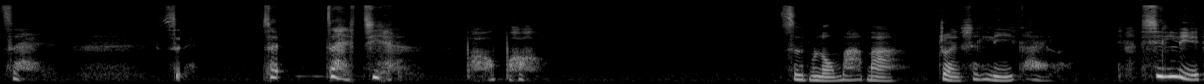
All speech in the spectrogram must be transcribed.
再、再、再、再见，宝宝。慈母龙妈妈。转身离开了，心里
